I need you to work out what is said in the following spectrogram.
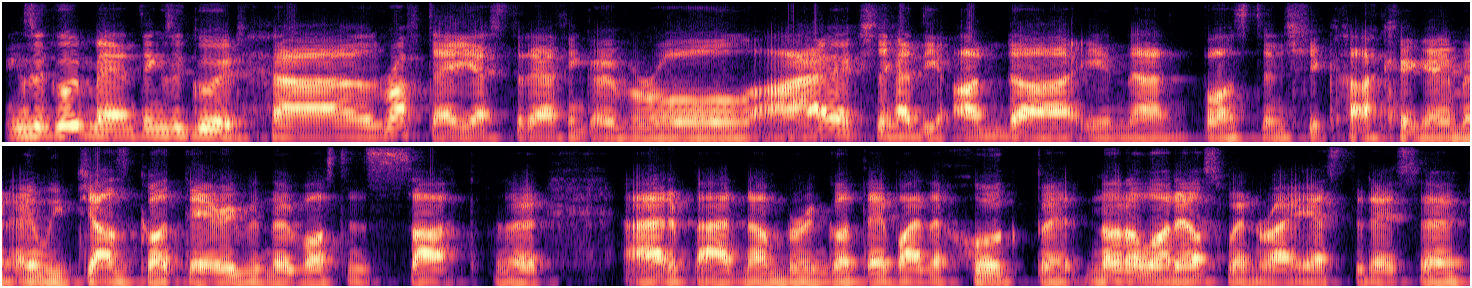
Things are good, man. Things are good. Uh, rough day yesterday, I think, overall. I actually had the under in that Boston Chicago game and only just got there, even though Boston sucked. So I had a bad number and got there by the hook, but not a lot else went right yesterday. So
